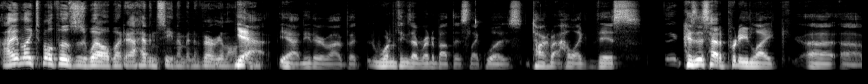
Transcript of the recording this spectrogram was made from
I liked both those as well, but I haven't seen them in a very long Yeah, time. yeah, yeah, neither have I. But one of the things I read about this like was talking about how like this because this had a pretty like uh, uh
